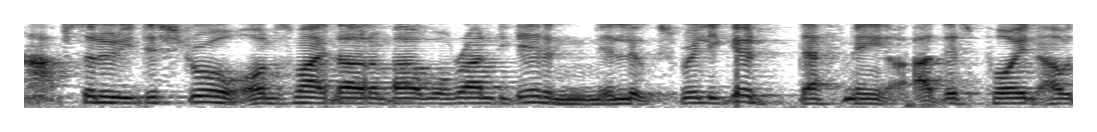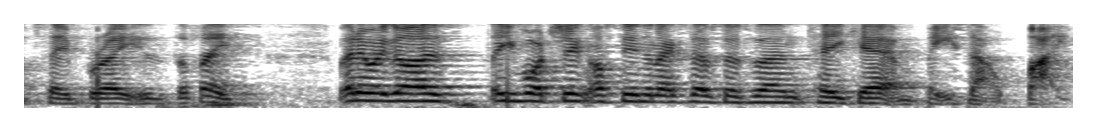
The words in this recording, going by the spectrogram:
absolutely distraught on SmackDown about what Randy did, and it looks really good. Definitely at this point, I would say Bray is the face. But anyway, guys, thank you for watching. I'll see you in the next episode. So then, take care and peace out. Bye.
